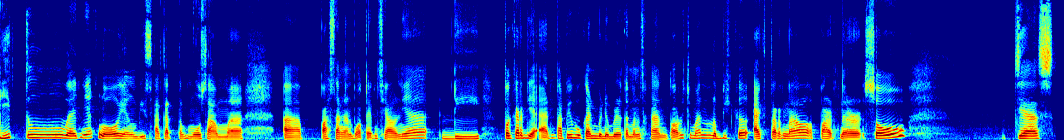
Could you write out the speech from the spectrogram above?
gitu. Banyak loh yang bisa ketemu sama uh, pasangan potensialnya di pekerjaan tapi bukan bener-bener teman sekantor cuman lebih ke external partner. So just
